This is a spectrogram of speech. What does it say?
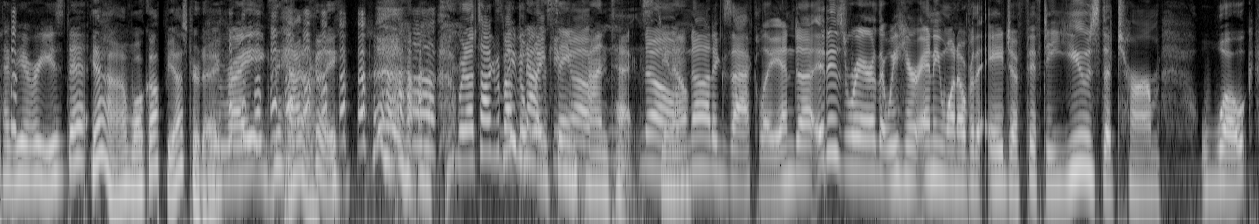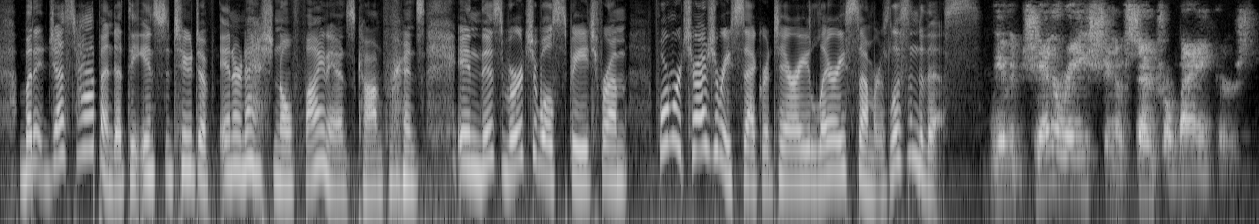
Have you ever used it? yeah, I woke up yesterday. Right, exactly. We're not talking about maybe the not in the waking same up. context, No, you know? not exactly. And uh, it is rare that we hear anyone over the age of 50 use the term woke, but it just happened at the Institute of International Finance conference in this virtual speech from former Treasury Secretary Larry Summers. Listen to this. we have a generation of central bankers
